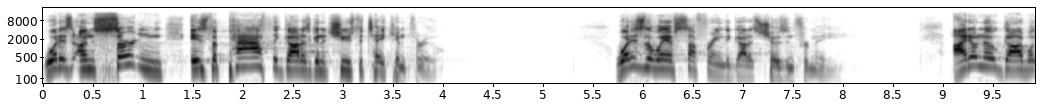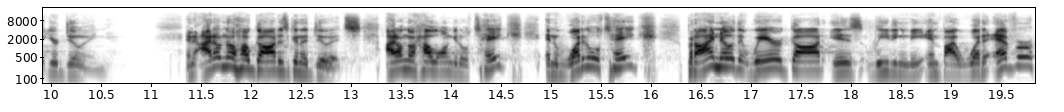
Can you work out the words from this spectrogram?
What is uncertain is the path that God is going to choose to take him through. What is the way of suffering that God has chosen for me? I don't know, God, what you're doing, And I don't know how God is going to do it. I don't know how long it will take and what it will take, but I know that where God is leading me, and by whatever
